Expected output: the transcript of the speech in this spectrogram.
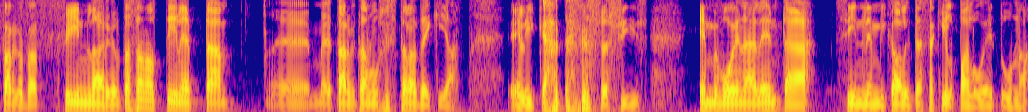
tarkoitat... Finnairilta sanottiin, että äh, me tarvitaan uusi strategia. Eli käytännössä siis emme voi enää lentää sinne, mikä oli tässä kilpailuetuna.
